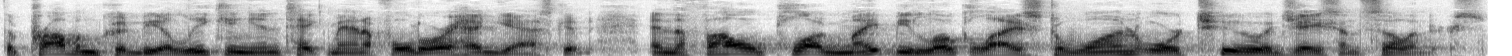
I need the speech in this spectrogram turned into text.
The problem could be a leaking intake manifold or head gasket, and the foul plug might be localized to one or two adjacent cylinders.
